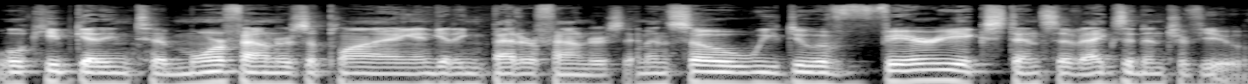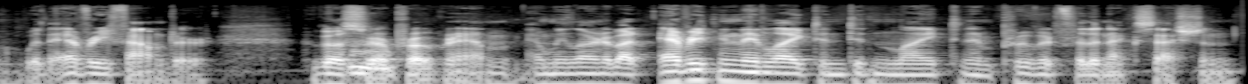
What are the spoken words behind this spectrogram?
we'll keep getting to more founders applying and getting better founders. And so we do a very extensive exit interview with every founder who goes through our mm-hmm. program, and we learn about everything they liked and didn't like and improve it for the next session.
